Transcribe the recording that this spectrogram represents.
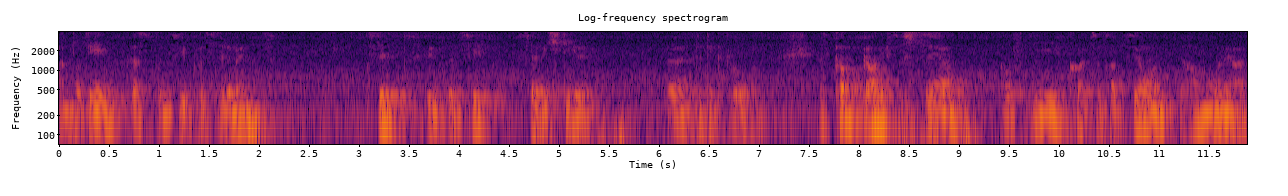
androgenresponsibles Element sind im Prinzip sehr wichtige äh, Detektoren. Es kommt gar nicht so sehr auf die Konzentration der Hormone an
